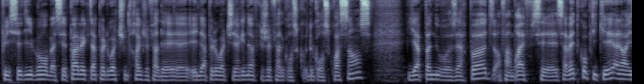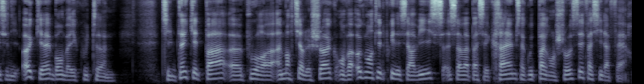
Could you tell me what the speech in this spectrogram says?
Puis il s'est dit bon, bah c'est pas avec l'Apple Watch Ultra que je vais faire des et l'Apple Watch Series 9 que je vais faire de grosses de grosses croissances. Il n'y a pas de nouveaux AirPods. Enfin bref, ça va être compliqué. Alors il s'est dit ok, bon bah écoute. Euh, Tim, t'inquiète pas, euh, pour euh, amortir le choc, on va augmenter le prix des services, ça va passer crème, ça coûte pas grand chose, c'est facile à faire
